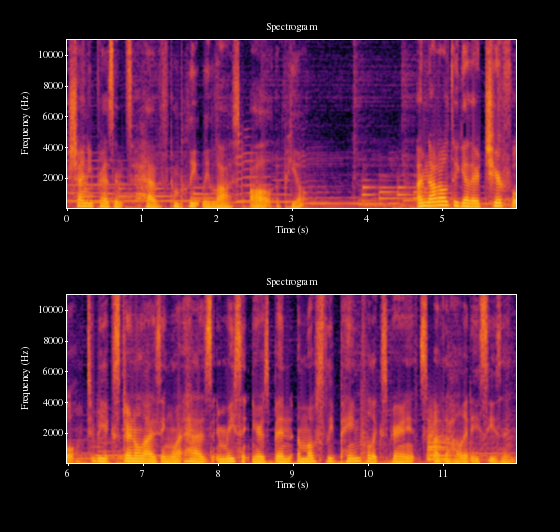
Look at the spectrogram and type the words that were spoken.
shiny presents have completely lost all appeal. I'm not altogether cheerful to be externalizing what has, in recent years, been a mostly painful experience of the holiday season.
